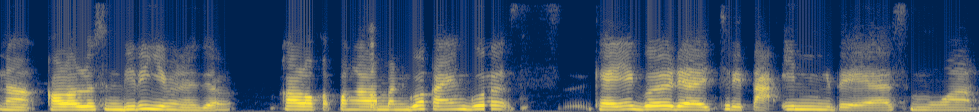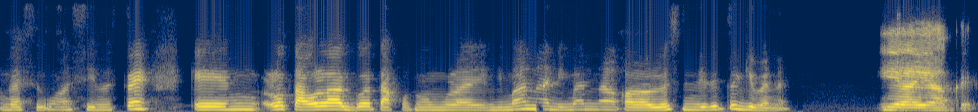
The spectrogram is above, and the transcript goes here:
nah kalau lo sendiri gimana aja kalau pengalaman gue kayaknya gue kayaknya gue udah ceritain gitu ya semua nggak semua sih maksudnya kayak lo tau lah gue takut memulai di mana di mana kalau lo sendiri tuh gimana Iya, iya, oke.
